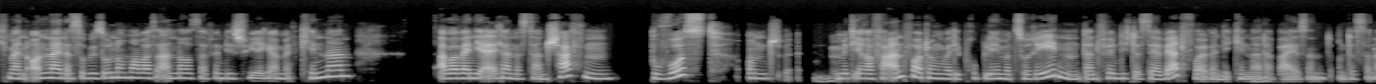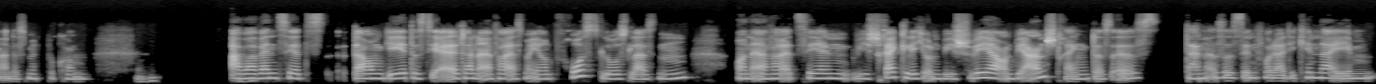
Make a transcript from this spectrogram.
Ich meine, online ist sowieso nochmal was anderes, da finde ich es schwieriger mit Kindern. Aber wenn die Eltern es dann schaffen, bewusst und mhm. mit ihrer Verantwortung über die Probleme zu reden, dann finde ich das sehr wertvoll, wenn die Kinder dabei sind und das dann alles mitbekommen. Mhm. Aber mhm. wenn es jetzt darum geht, dass die Eltern einfach erstmal ihren Frust loslassen und einfach erzählen, wie schrecklich und wie schwer und wie anstrengend das ist, dann ist es sinnvoller, die Kinder eben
